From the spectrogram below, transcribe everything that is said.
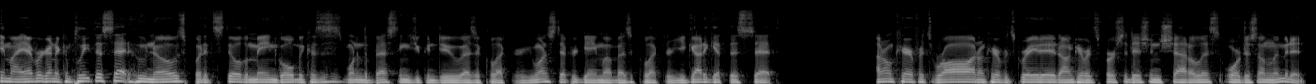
Am I ever going to complete this set? Who knows? But it's still the main goal because this is one of the best things you can do as a collector. You want to step your game up as a collector. You got to get this set. I don't care if it's raw. I don't care if it's graded. I don't care if it's first edition, shadowless, or just unlimited.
